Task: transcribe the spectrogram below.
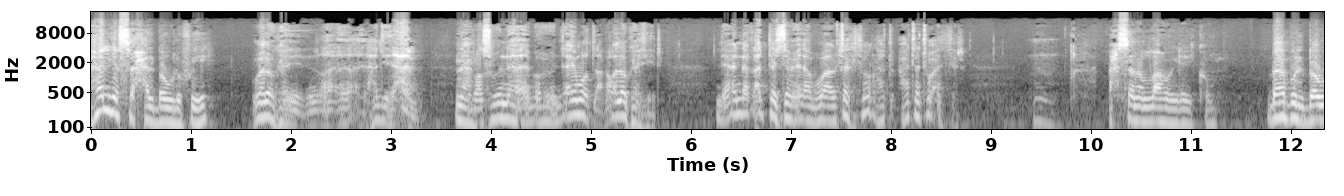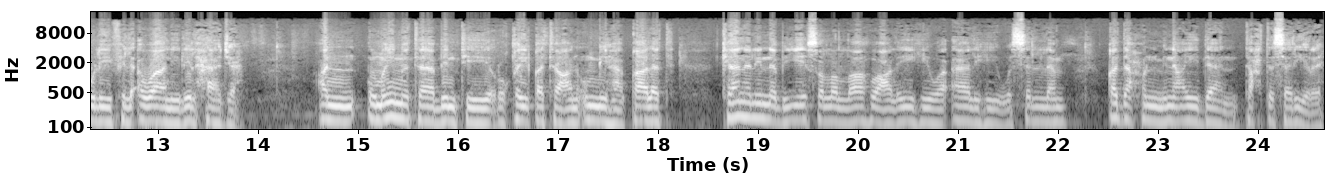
هل يصح البول فيه؟ ولو كثير الحديث عام. نعم. الرسول نهى البول دائما مطلقا ولو كثير. لأن قد تجتمع الأبواب وتكثر حتى تؤثر. أحسن الله إليكم. باب البول في الأواني للحاجة. عن أميمة بنت رقيقة عن أمها قالت كان للنبي صلى الله عليه وآله وسلم قدح من عيدان تحت سريره.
